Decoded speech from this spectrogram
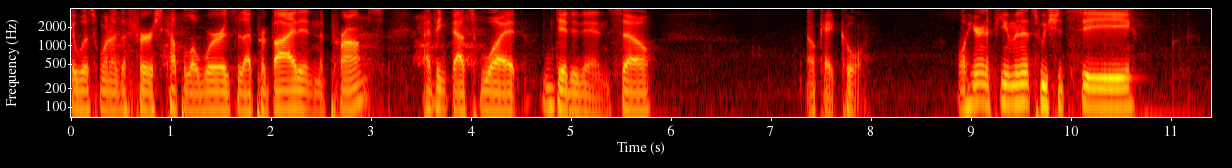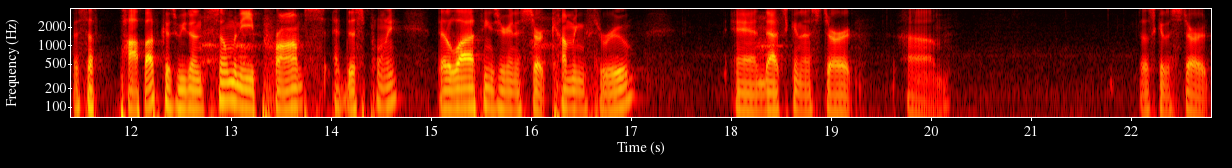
it was one of the first couple of words that I provided in the prompts, I think that's what did it in. So, okay, cool. Well, here in a few minutes, we should see this stuff pop up because we've done so many prompts at this point that a lot of things are going to start coming through, and that's going to start. Um, that's going to start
